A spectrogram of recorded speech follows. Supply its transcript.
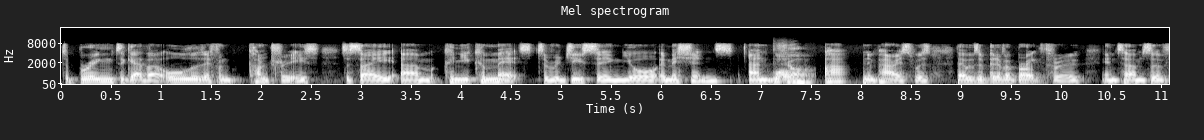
to bring together all the different countries to say, um, can you commit to reducing your emissions? And what Sure. happened in Paris was there was a bit of a breakthrough in terms of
